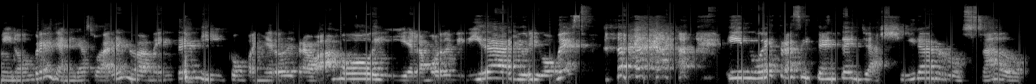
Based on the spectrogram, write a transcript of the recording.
Mi nombre es Yanira Suárez, nuevamente mi compañero de trabajo y el amor de mi vida, Yuri Gómez, y nuestra asistente Yashira Rosado,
